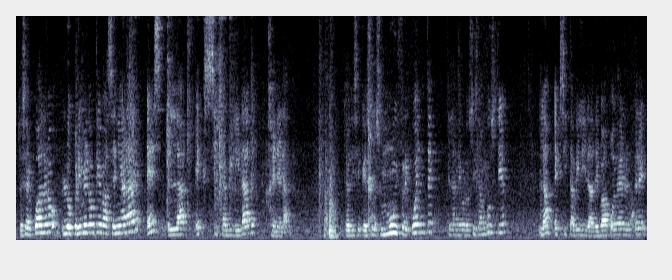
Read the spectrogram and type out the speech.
Entonces, el cuadro, lo primero que va a señalar es la excitabilidad general. Entonces, dice que eso es muy frecuente en la neurosis de angustia, la excitabilidad, y va a poner entre,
